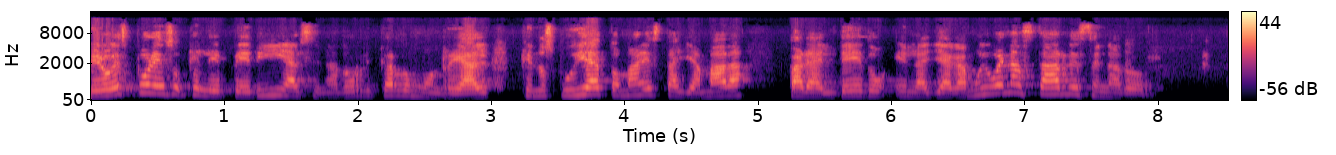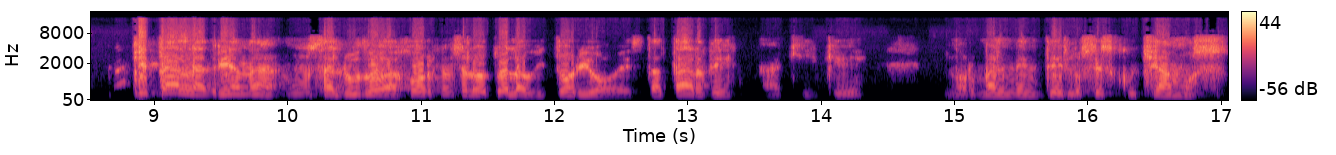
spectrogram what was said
Pero es por eso que le pedí al senador Ricardo Monreal que nos pudiera tomar esta llamada para el dedo en la llaga. Muy buenas tardes, senador. ¿Qué tal, Adriana? Un saludo a Jorge, un saludo a todo el auditorio esta tarde, aquí que normalmente los escuchamos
